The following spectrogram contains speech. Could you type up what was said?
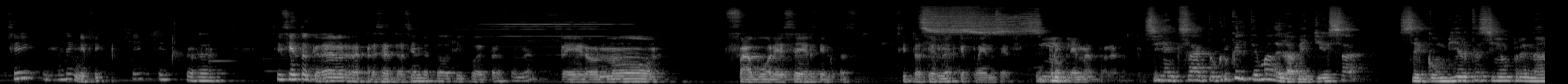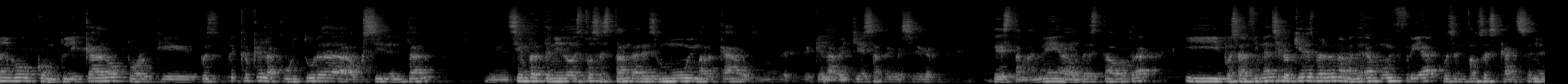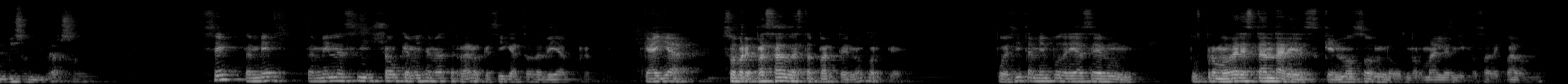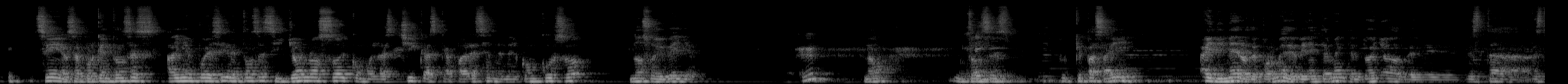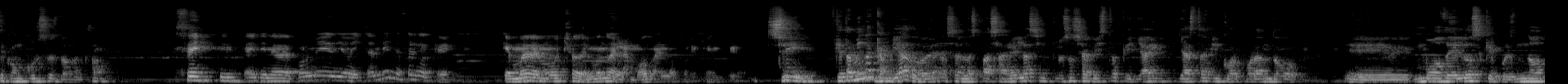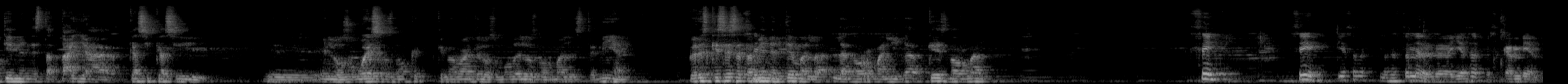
Sí, no significa. Sí, sí. O sea, sí siento que debe haber representación de todo tipo de personas, pero no favorecer ciertas situaciones que pueden ser un problema para las personas. Sí, exacto. Creo que el tema de la belleza se convierte siempre en algo complicado porque pues creo que la cultura occidental eh, siempre ha tenido estos estándares muy marcados, ¿no? de, de, que la belleza debe ser de esta manera o de esta otra. Y pues al final si lo quieres ver de una manera muy fría, pues entonces el mismo Universo. Sí, también. También es un show que a mí se me hace raro que siga todavía, que haya sobrepasado esta parte, ¿no? Porque, pues sí, también podría ser pues promover estándares que no son los normales ni los adecuados. ¿no? Sí, o sea, porque entonces alguien puede decir, entonces si yo no soy como las chicas que aparecen en el concurso, no soy bella. ¿No? Entonces, ¿qué pasa ahí? Hay dinero de por medio, evidentemente. El dueño de, de, esta, de este concurso es Donald Trump. Sí, sí, hay dinero de por medio y también es algo que que mueve mucho del mundo de la moda, ¿no? Por ejemplo. Sí, que también ha cambiado, ¿eh? O sea, las pasarelas incluso se ha visto que ya, ya están incorporando eh, modelos que pues no tienen esta talla casi casi eh, en los huesos, ¿no? Que, que, normalmente los modelos normales tenían. Pero es que es ese también sí. el tema, la, la normalidad, ¿qué es normal? Sí, sí, y eso, los estándares de belleza pues cambian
